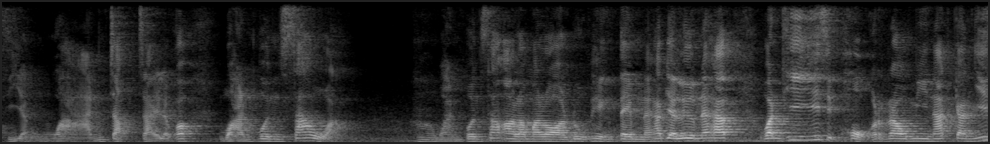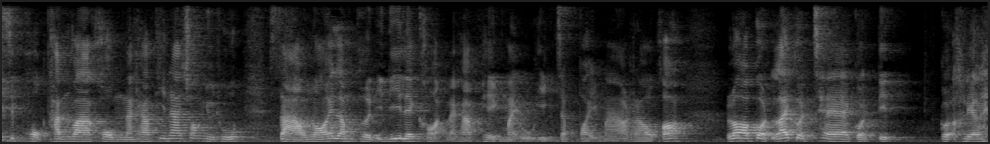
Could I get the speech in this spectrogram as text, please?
เสียงหวานจับใจแล้วก็หวานปนเศร้าอะ หวานปนเศร้าเอาเรามารอดูเพลงเต็มนะครับ อย่าลืมนะครับ วันที่ 26 เรามีนัดกัน 26 ธันวาคมนะครับ ที่หน้าช่อง YouTube สาวน้อยลำเพลินอินดี้เรคคอร์ดนะครับ เพลงใหม่อูอิงจะปล่อยมาเราก็รอกดไลค์กดแชร์กดติดกดเรียกอะไร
